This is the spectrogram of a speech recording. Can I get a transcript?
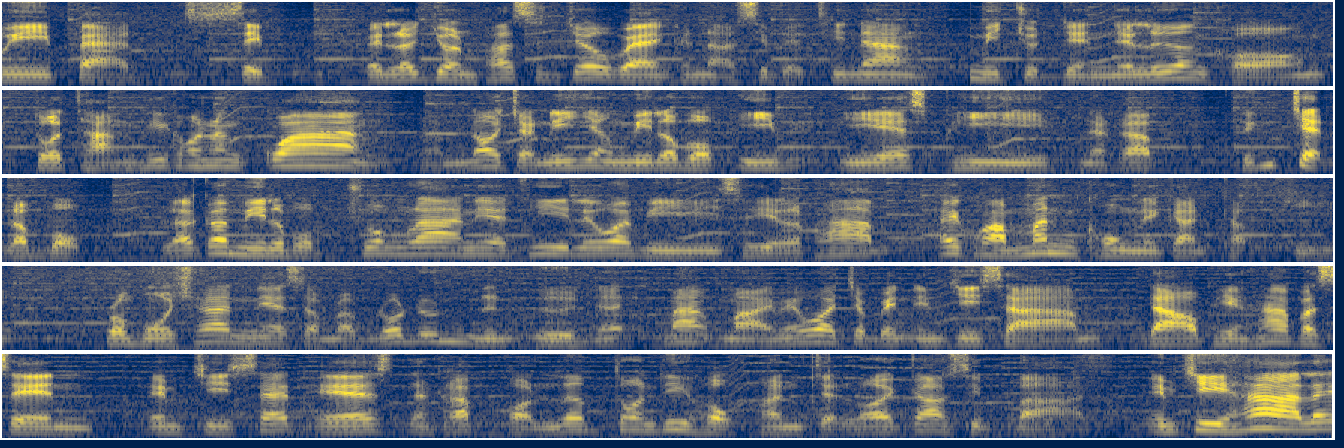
V80 เป็นรถยนต์ passenger van ขนาด 11 ที่นั่ง มีจุดเด่นในเรื่องของตัวถังที่ค่อนข้างกว้าง นอกจากนี้ยังมีระบบ E- ESP นะครับ ถึง 7 ระบบ แล้วก็มีระบบช่วงล่างเนี่ยที่เรียกว่ามีเสถียรภาพ ให้ความมั่นคงในการขับขี่ โปรโมชั่นเนี่ยสำหรับรถรุ่นอื่นๆเนี่ยมากมายไม่ว่าจะเป็น MG3 ดาวเพียง 5% MGZS นะครับผ่อนเริ่มต้นที่ 6,790 บาท MG5 และ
